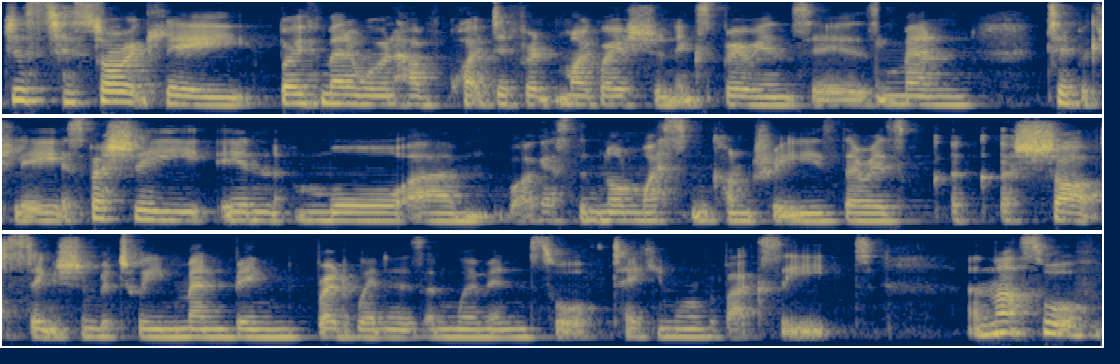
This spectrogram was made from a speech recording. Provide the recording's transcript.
Just historically, both men and women have quite different migration experiences. Men typically, especially in more, um, well, I guess, the non-Western countries, there is a, a sharp distinction between men being breadwinners and women sort of taking more of a back seat, and that sort of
